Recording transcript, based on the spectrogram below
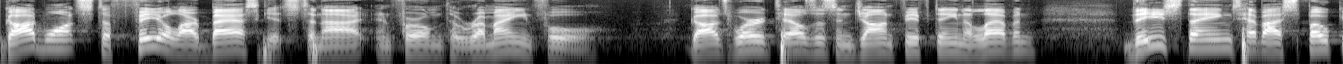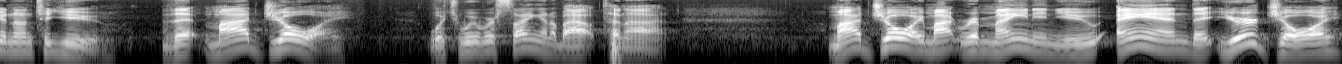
God wants to fill our baskets tonight and for them to remain full. God's word tells us in John 15 11, These things have I spoken unto you, that my joy, which we were singing about tonight, my joy might remain in you, and that your joy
